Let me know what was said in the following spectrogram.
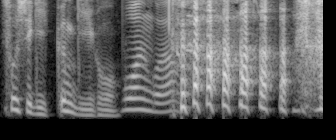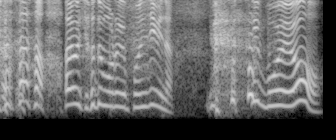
소식이 끊기고. 뭐 하는 거야? 아이고 저도 모르게 본심이 나. 이게 뭐예요?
